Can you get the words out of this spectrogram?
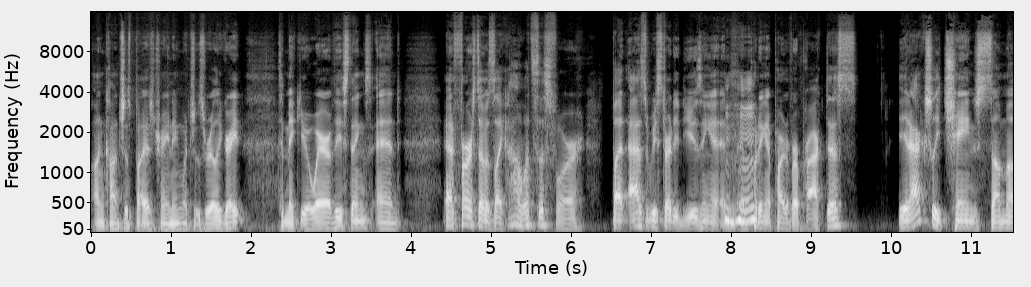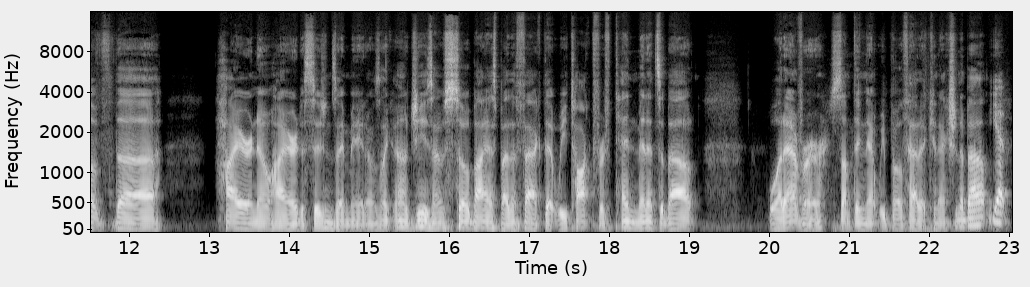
unconscious bias training, which was really great to make you aware of these things. And at first, I was like, oh, what's this for? But as we started using it and, and mm-hmm. putting it part of our practice, it actually changed some of the hire no hire decisions I made. I was like, oh, geez, I was so biased by the fact that we talked for ten minutes about whatever something that we both had a connection about Yep.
